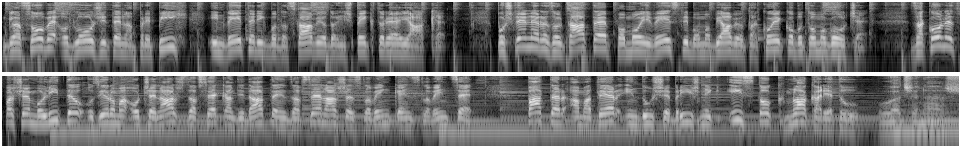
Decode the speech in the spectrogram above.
Glasove odložite na prepih in veter jih bo dostavil do inšpektorja Jake. Poštene rezultate po moji vesti bom objavil takoj, ko bo to mogoče. Za konec pa še molitev oziroma očenaš za vse kandidate in za vse naše slovenke in slovence. pater, amater in duše brižnik Istok Mlakar je tu. Oče naš,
